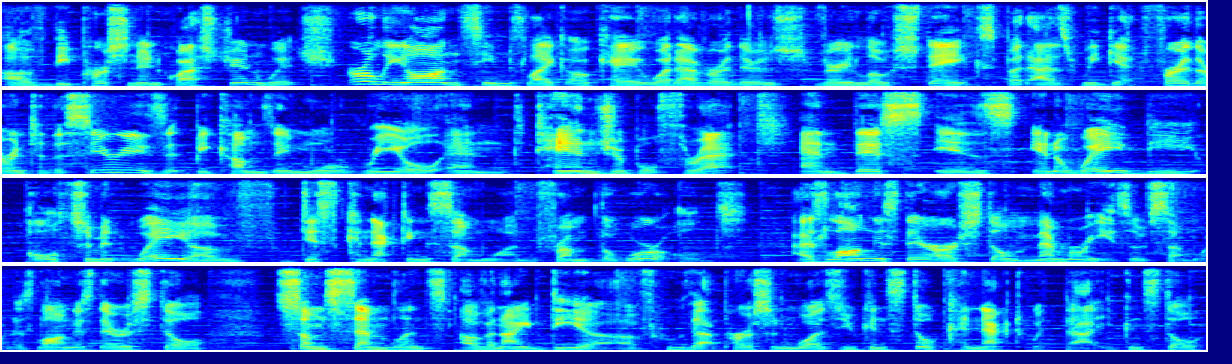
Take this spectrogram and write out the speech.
of the person in question, which early on seems like, okay, whatever, there's very low stakes, but as we get further into the series, it becomes a more real and tangible threat. And this is, in a way, the ultimate way of disconnecting someone from the world. As long as there are still memories of someone, as long as there is still some semblance of an idea of who that person was, you can still connect with that. You can still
